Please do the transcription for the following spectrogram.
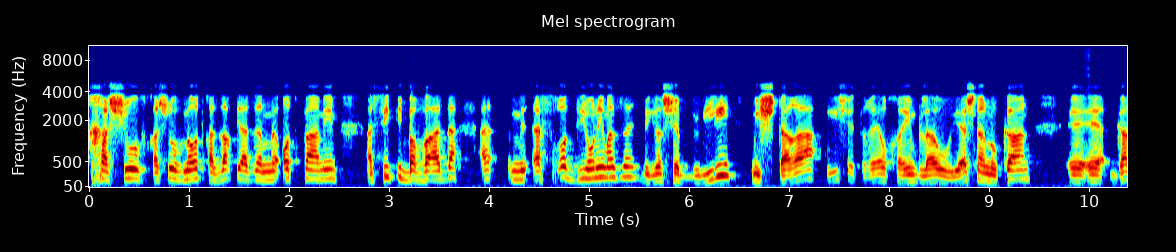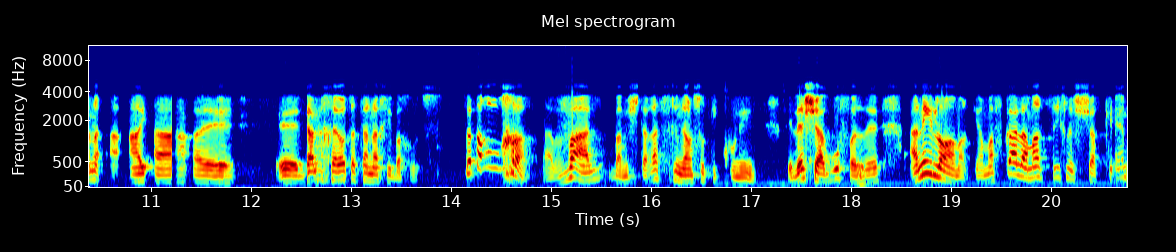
חשוב, חשוב מאוד, חזרתי על זה מאות פעמים, עשיתי בוועדה אה, עשרות דיונים על זה, בגלל שבלי משטרה איש את רעהו חיים בלעו. יש לנו כאן אה, אה, גן, אה, אה, אה, אה, גן החיות התנ"כי בחוץ. זה ברור לך, אבל במשטרה צריכים גם לעשות תיקונים. כדי שהגוף הזה, אני לא אמרתי, המפכ"ל אמר צריך לשקם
